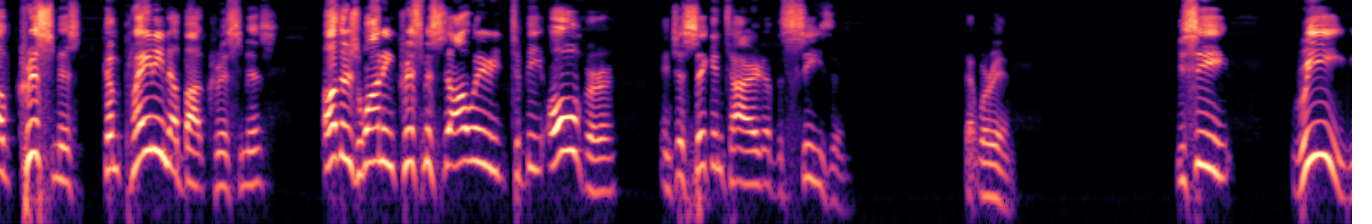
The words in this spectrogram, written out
of Christmas, complaining about Christmas. Others wanting Christmas already to be over and just sick and tired of the season that we're in. You see, we,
